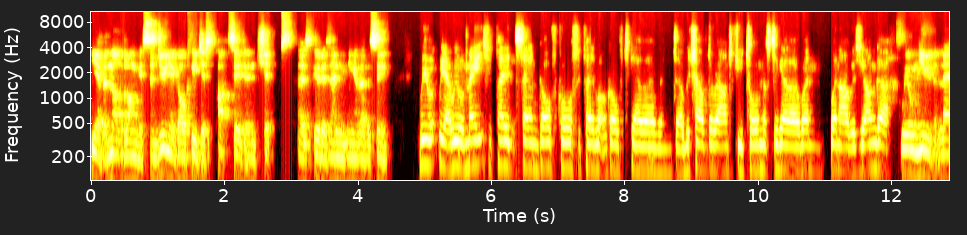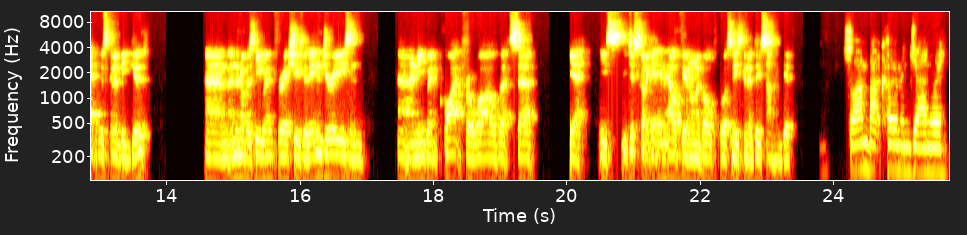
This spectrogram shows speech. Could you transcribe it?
Yeah, but not the longest. And junior golf, he just putted and chips as good as anything I've ever seen. We were yeah we were mates. We played the same golf course. We played a lot of golf together, and uh, we travelled around a few tournaments together when when I was younger. We all knew that Laird was going to be good, um, and then obviously he went through issues with injuries and uh, and he went quiet for a while. But uh, yeah, he's you just got to get him healthy and on a golf course, and he's going to do something good. So I'm back home in January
